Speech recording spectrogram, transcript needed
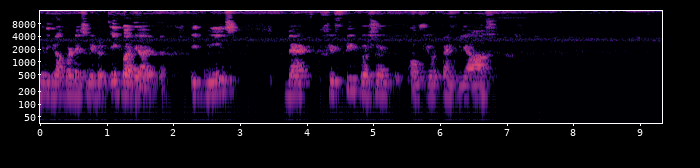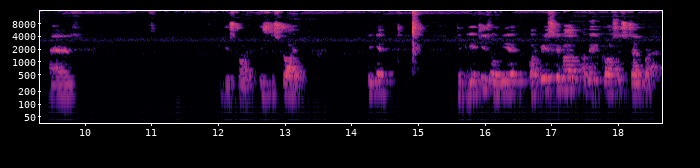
milligram per decilitre एक बार भी आ जाता है। It means that fifty percent of your pancreas has destroyed, is destroyed. ठीक है? जब ये चीज़ हो गई है, और फिर इसके बाद अब एक प्रोसेस चल पड़ा है।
